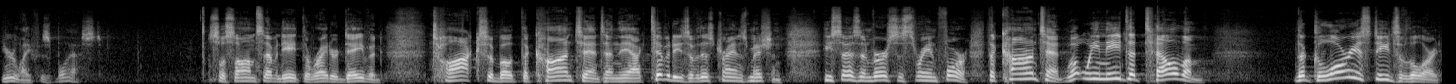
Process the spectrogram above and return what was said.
Your life is blessed. So, Psalm 78, the writer David talks about the content and the activities of this transmission. He says in verses 3 and 4 the content, what we need to tell them, the glorious deeds of the Lord,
